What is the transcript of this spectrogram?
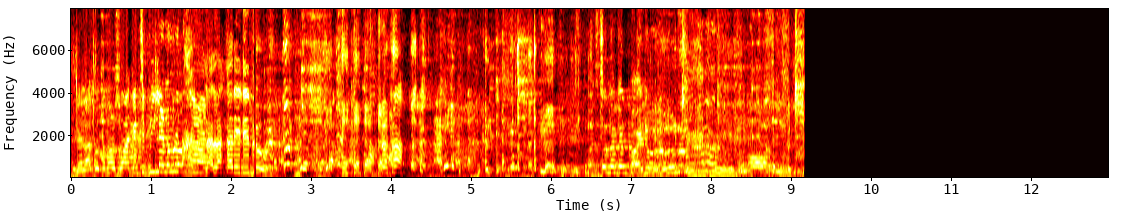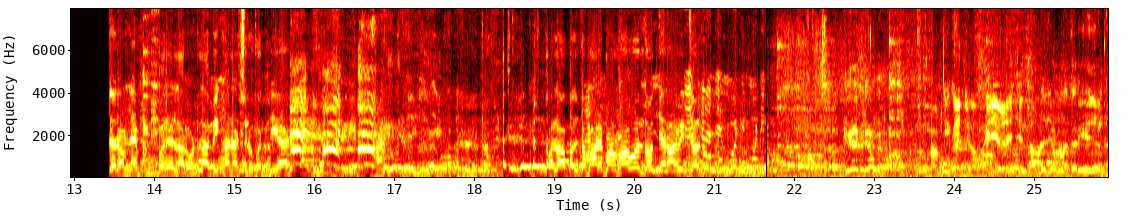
પહેલા તો તમારું સ્વાગત છે પીલા નંબર પેલા કરી દીધું અચાનક જ ફાયદો इधर हमने भरेला रोटला भी खाना शुरू कर दिया है ફલાફલ તમારે પણ ખાવો ને તો અત્યારે આવી જ જાજો આપણે જે હમણાં કરીએ છીએ ને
